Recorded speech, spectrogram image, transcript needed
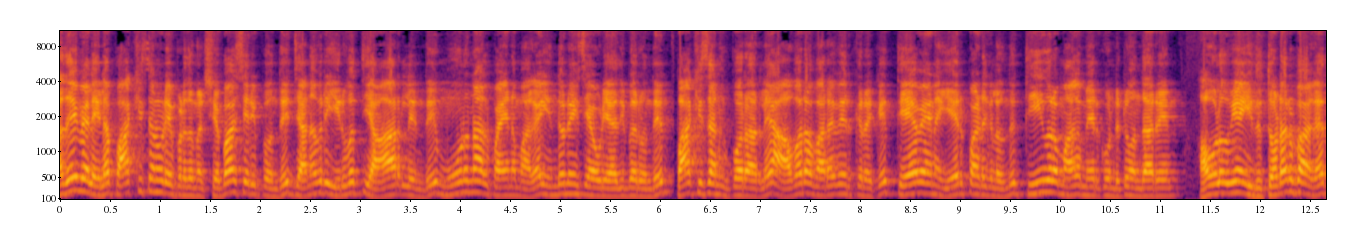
அதே வேளையில் பாகிஸ்தானுடைய பிரதமர் ஷெபாஸ் ஷெரீப் வந்து ஜனவரி இருபத்தி ஆறுலேருந்து மூணு நாள் பயணமாக இந்தோனேசியாவுடைய அதிபர் வந்து பாகிஸ்தானுக்கு போறாருல. அவரை வரவேற்கிறதுக்கு தேவையான ஏற்பாடுகளை வந்து தீவிரமாக மேற்கொண்டுட்டு வந்தாரு. அவ்வளவு இது தொடர்பாக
